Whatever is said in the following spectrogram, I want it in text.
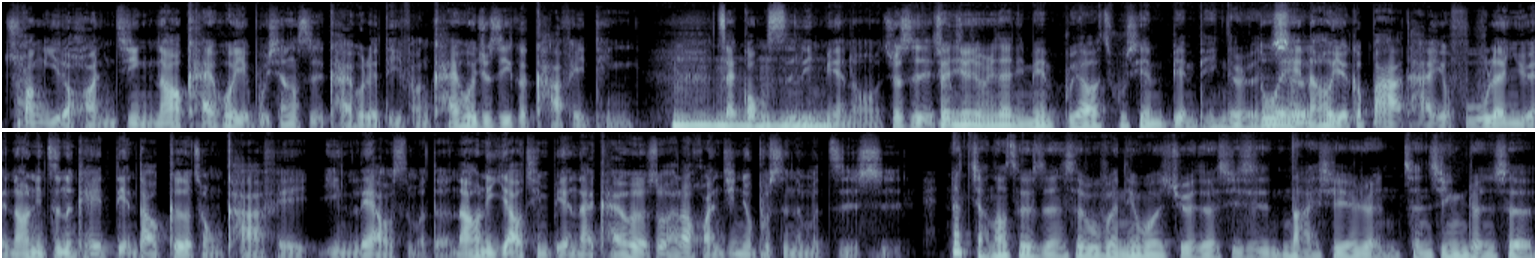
创意的环境。然后开会也不像是开会的地方，开会就是一个咖啡厅，在公司里面哦，就是所以你就容易在里面不要出现扁平的人对，然后有个吧台，有服务人员，然后你真的可以点到各种咖啡、饮料什么的。然后你邀请别人来开会的时候，他的环境就不是那么自私。那讲到这个人设部分，你有没有觉得，其实哪一些人曾经人设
